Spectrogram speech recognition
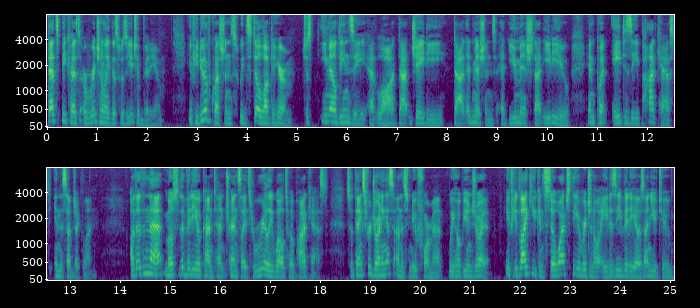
that's because originally this was a YouTube video. If you do have questions, we'd still love to hear them. Just email Dean Z at law.jd.admissions at umich.edu and put A to Z podcast in the subject line. Other than that, most of the video content translates really well to a podcast. So thanks for joining us on this new format. We hope you enjoy it. If you'd like, you can still watch the original A to Z videos on YouTube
